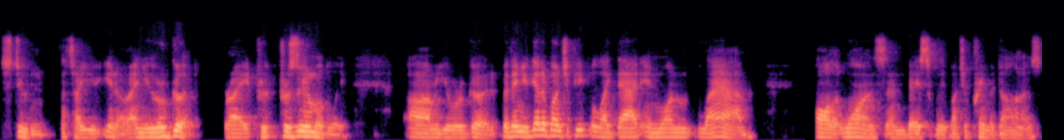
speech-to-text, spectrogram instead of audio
student. That's how you, you know, and you were good, right? Pre- presumably, um, you were good. But then you get a bunch of people like that in one lab all at once, and basically a bunch of prima donnas,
